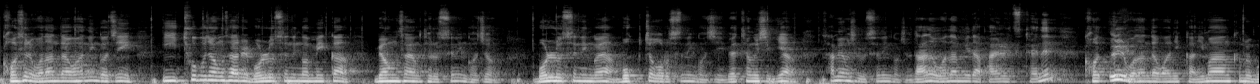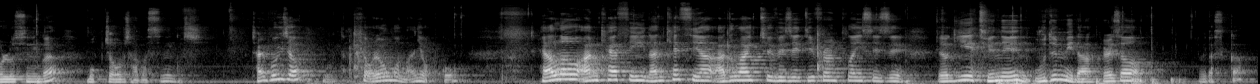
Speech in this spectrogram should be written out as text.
것을 원한다고 하는 거지. 이 투부정사를 뭘로 쓰는 겁니까? 명사 형태로 쓰는 거죠. 뭘로 쓰는 거야? 목적어로 쓰는 거지. 몇 형식이야? 3형식으로 쓰는 거죠. 나는 원합니다. 바이올리니스트 되는 것을 원한다고 하니까 이만큼을 뭘로 쓰는 거야? 목적어로 잡아 쓰는 거지. 잘 보이죠? 뭐 딱히 어려운 건 많이 없고. Hello, I'm Kathy. 난 캐시야. I'd like to visit different places. 여기에 드는 would입니다. 그래서 여기다 쓸까?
